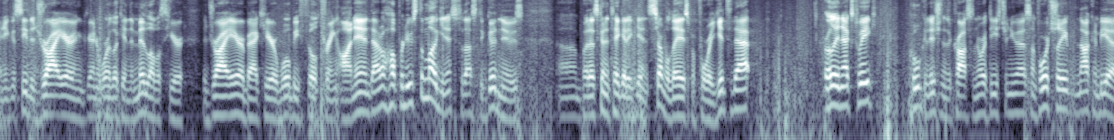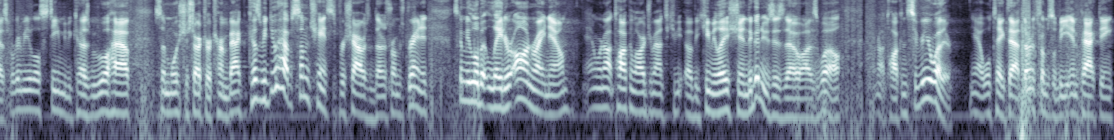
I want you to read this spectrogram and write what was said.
And you can see the dry air, and granted, we're looking in the mid-levels here. The dry air back here will be filtering on in. That'll help reduce the mugginess, so that's the good news. Uh, but it's going to take it, again, several days before we get to that. Early next week, cool conditions across the northeastern U.S. Unfortunately, not going to be us. We're going to be a little steamy because we will have some moisture start to return back because we do have some chances for showers and thunderstorms. Granted, it's going to be a little bit later on right now, and we're not talking large amounts of accumulation. The good news is, though, as well, we're not talking severe weather. Yeah, we'll take that. Thunderstorms will be impacting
